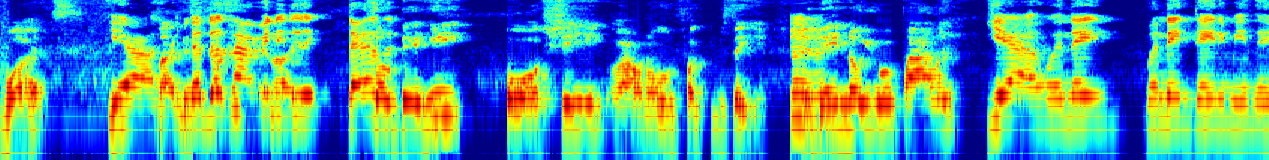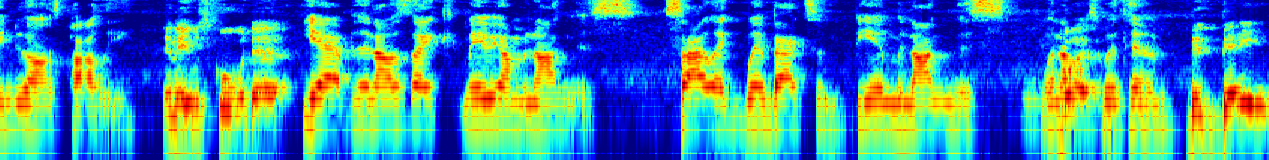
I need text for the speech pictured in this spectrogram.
What? Yeah, Like, that doesn't have like- anything. that So did he or she or I don't know who the fuck you was dating? Mhm. Did they know you were poly yeah, when they when they dated me, they knew I was poly. and they was cool with that? Yeah, but then I was like, maybe I'm monogamous. So I like went back to being monogamous when I was with him. Did they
